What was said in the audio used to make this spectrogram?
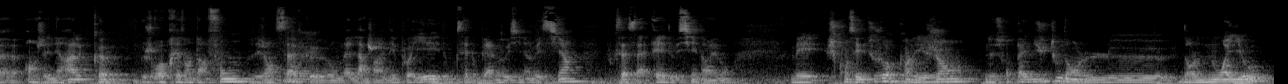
Euh, en général, comme je représente un fonds, les gens savent qu'on a de l'argent à déployer, donc ça nous permet aussi d'investir. Donc ça, ça aide aussi énormément. Mais je conseille toujours quand les gens ne sont pas du tout dans le, dans le noyau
